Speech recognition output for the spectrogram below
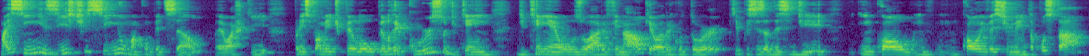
Mas sim, existe sim uma competição, eu acho que principalmente pelo, pelo recurso de quem, de quem é o usuário final, que é o agricultor, que precisa decidir em qual, em, em qual investimento apostar.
